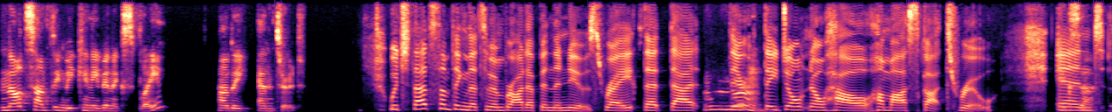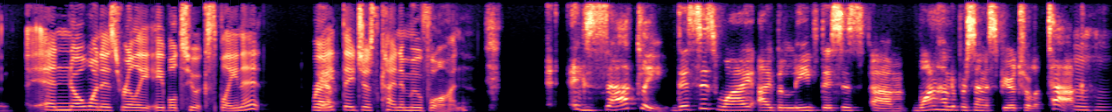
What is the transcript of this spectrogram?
not something we can even explain how they entered. Which that's something that's been brought up in the news, right? That that mm-hmm. they don't know how Hamas got through, and exactly. and no one is really able to explain it, right? Yeah. They just kind of move on. Exactly. This is why I believe this is um, 100% a spiritual attack. Mm-hmm.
